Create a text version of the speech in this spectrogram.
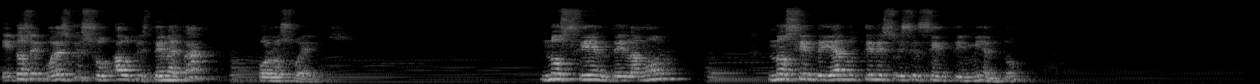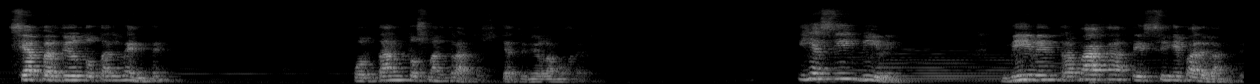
Entonces, por eso que su autoestima está por los suelos. No siente el amor, no siente, ya no tiene ese sentimiento. Se ha perdido totalmente por tantos maltratos que ha tenido la mujer. Y así vive viven, trabaja y sigue para adelante.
